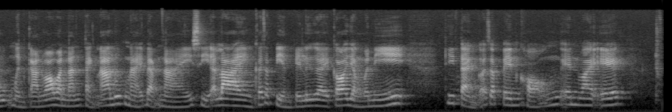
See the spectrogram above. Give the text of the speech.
ลุคเหมือนกันว่าวันนั้นแต่งหน้าลุคไหนแบบไหนสีอะไรก็จะเปลี่ยนไปเรื่อย ก็อย่างวันนี้ที่แต่งก็จะเป็นของ NYX 3 3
